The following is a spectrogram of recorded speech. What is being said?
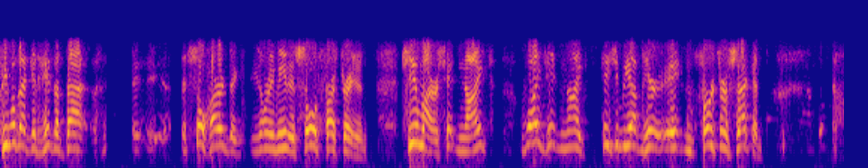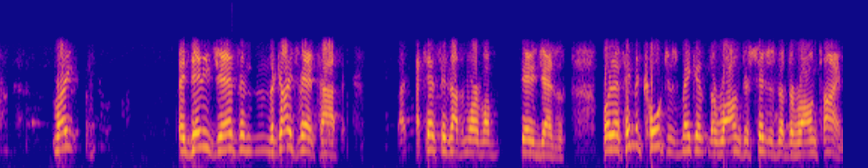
people that can hit the bat. It's so hard to, you know what I mean? It's so frustrating. Kiermaier's hitting ninth. White's hitting ninth. He should be up here hitting first or second. Right? And Danny Jansen, the guy's fantastic. I, I can't say nothing more about Danny Jansen. But I think the coach is making the wrong decisions at the wrong time.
